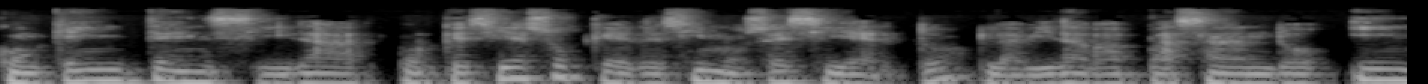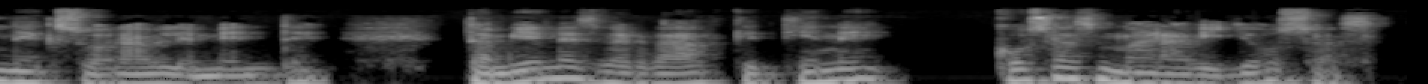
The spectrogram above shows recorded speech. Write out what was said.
con qué intensidad, porque si eso que decimos es cierto, la vida va pasando inexorablemente, también es verdad que tiene cosas maravillosas,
